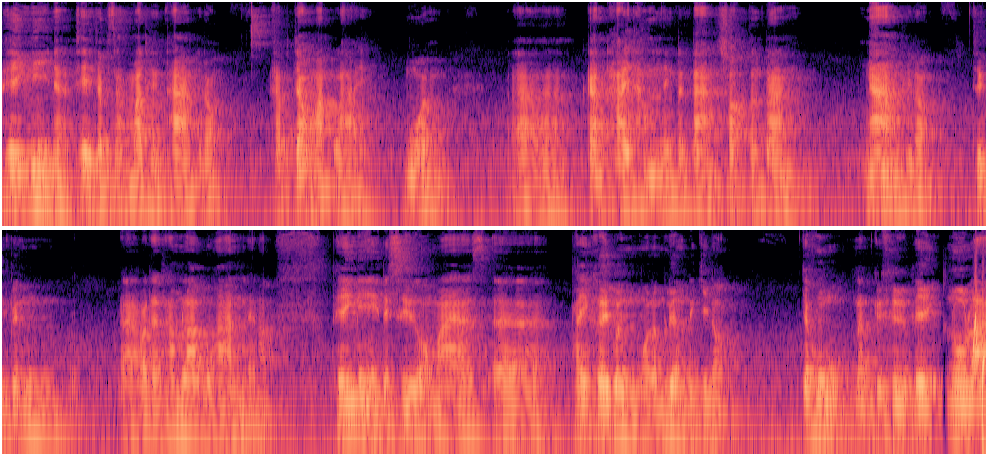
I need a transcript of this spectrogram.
เพลงนี้เนี่ยเทพจะประสานมาถึงทางพี่น้องครับเจ้ามักหลายม่วนการถ่ายทำอย่างต่างๆช็อตต่างๆงามพี่น้องซึ่งเป็นวัฒนธรรมลาวโบราณเลยเนาะเพลงนี้ได้ซื้อออกมาเอ่อใครเคยเบิ่งหมอลำเรื่องตะกี้เนาะจะหูนั่นก็คือเพลงโนลา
